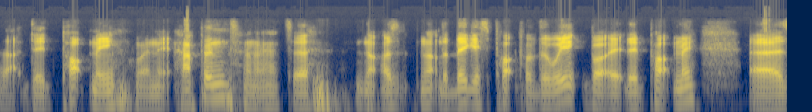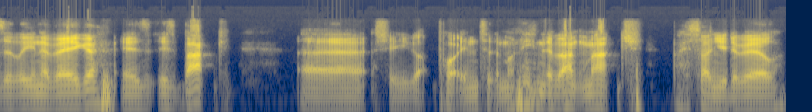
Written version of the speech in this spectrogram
that did pop me when it happened, and I had to not as not the biggest pop of the week, but it did pop me. Uh, Zelina Vega is is back. Uh, she got put into the Money in the Bank match by Sonya Deville,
